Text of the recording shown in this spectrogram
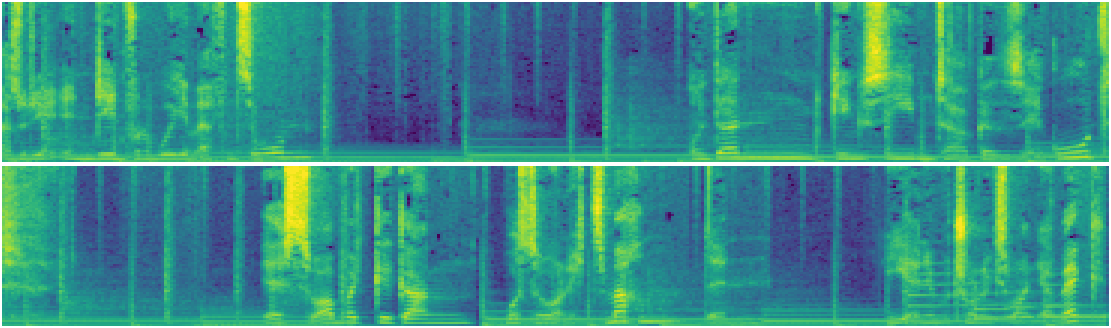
Also den, in den von William F. Sohn. Und dann ging es sieben Tage sehr gut. Er ist zur Arbeit gegangen, musste aber nichts machen, denn die Animatronics waren ja weg.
